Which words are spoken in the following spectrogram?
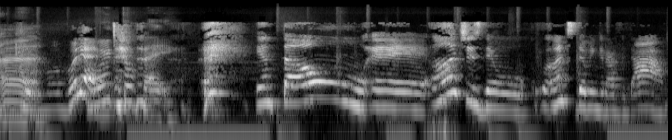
É. De uma mulher. Muito bem. Então, é, antes, de eu, antes de eu engravidar,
